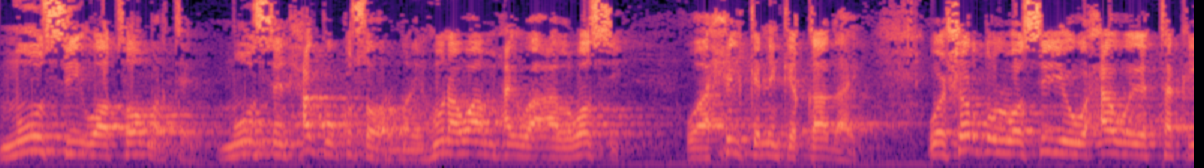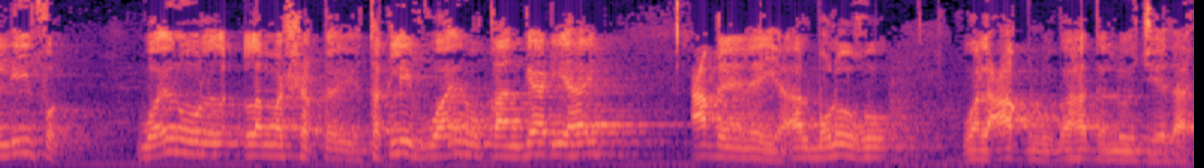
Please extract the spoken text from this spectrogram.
Muusi waad soo marteen muusin xagguu ku soo hormaray. Huna waa maxay? Waa alwasi. Waa xilka ninkii qaadahay wa shardu lwasiyi waxaa weeye takliifun. Waa inuu la mashaqeeyo. Takliif waa inuu qaangaadh yahay caqlina leeyahay albuluuqu wاlcaqlu baa hadda loo jeedaa.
